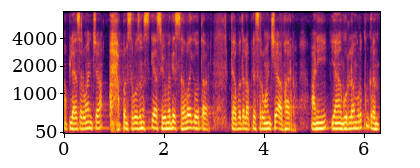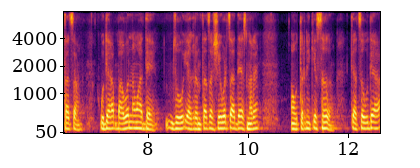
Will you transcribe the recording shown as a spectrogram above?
आपल्या सर्वांच्या आपण सर्वजण या सेवेमध्ये सहभागी होता. त्याबद्दल आपल्या सर्वांचे आभार. आणि या गुरुलामृत ग्रंथाचा उद्या बावन्नावा अध्याय जो या ग्रंथाचा शेवटचा अध्याय असणार आहे अवतरणिकेसह त्याचं उद्या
